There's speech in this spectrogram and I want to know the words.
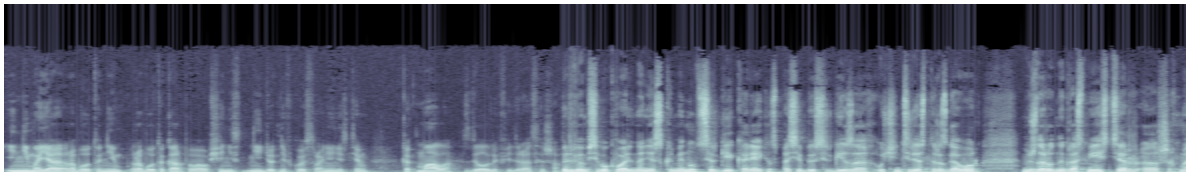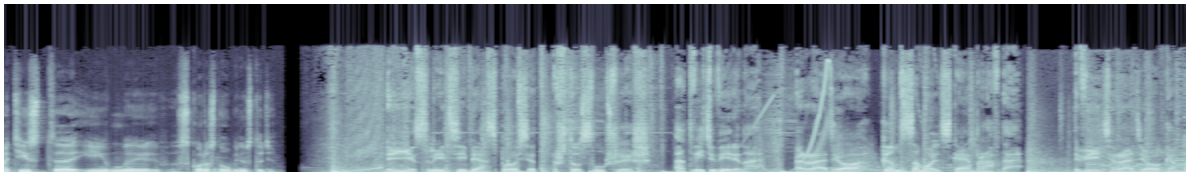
и ни моя работа, ни работа Карпова вообще не, не идет ни в какое сравнение с тем, как мало сделали в Федерации шахмат. Прервемся буквально на несколько минут. Сергей Корякин, спасибо, Сергей, за очень интересный разговор. Международный гроссмейстер, э, шахматист, э, и мы скоро снова будем в студии. Если тебя спросят, что слушаешь, ответь уверенно. Радио «Комсомольская правда». Ведь Радио КП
